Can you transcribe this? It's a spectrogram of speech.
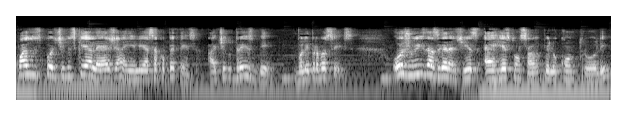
quais os dispositivos que elegem a ele essa competência? Artigo 3b, vou ler para vocês. O juiz das garantias é responsável pelo controle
